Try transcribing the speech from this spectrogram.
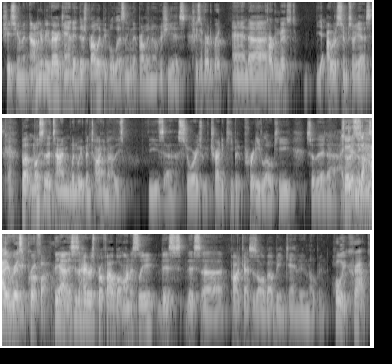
She's human, and I'm gonna be very candid. There's probably people listening that probably know who she is, She's a vertebrate, and uh, carbon based. yeah, I would assume so. Yes, Okay. but most of the time when we've been talking about these these uh, stories, we've tried to keep it pretty low key so that uh, So this is a high risk get- profile. Yeah, this is a high risk profile, but honestly, this this uh, podcast is all about being candid and open. Holy crap!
